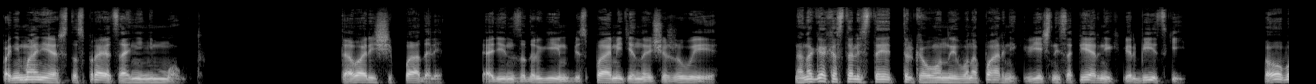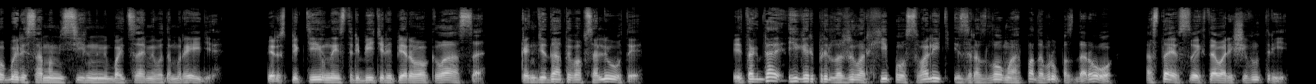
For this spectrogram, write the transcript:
Понимание, что справиться они не могут. Товарищи падали, один за другим, без памяти, но еще живые. На ногах остались стоять только он и его напарник, вечный соперник, Вербицкий. Оба были самыми сильными бойцами в этом рейде. Перспективные истребители первого класса, кандидаты в абсолюты. И тогда Игорь предложил Архипу свалить из разлома по добру, по здорову, оставив своих товарищей внутри.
